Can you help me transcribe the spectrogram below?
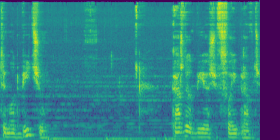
tym odbiciu każdy odbija się w swojej prawdzie.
